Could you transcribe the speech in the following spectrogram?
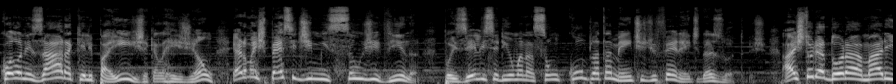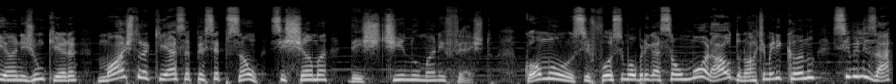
colonizar aquele país, aquela região, era uma espécie de missão divina, pois ele seria uma nação completamente diferente das outras. A historiadora Mariane Junqueira mostra que essa percepção se chama destino manifesto, como se fosse uma obrigação moral do norte-americano civilizar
